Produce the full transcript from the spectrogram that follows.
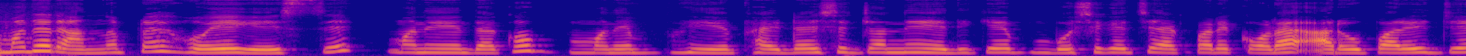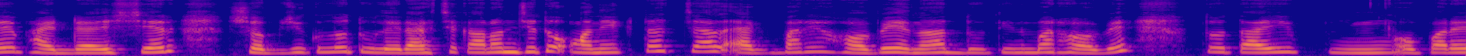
আমাদের রান্না প্রায় হয়ে গেছে। মানে দেখো মানে ফ্রাইড রাইসের জন্য এদিকে বসে গেছে একবারে কড়া আর ওপারে যে ফ্রাইড রাইসের সবজিগুলো তুলে রাখছে। কারণ যেহেতু অনেকটা চাল একবারে হবে না, দু তিনবার হবে, তো তাই ওপারে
